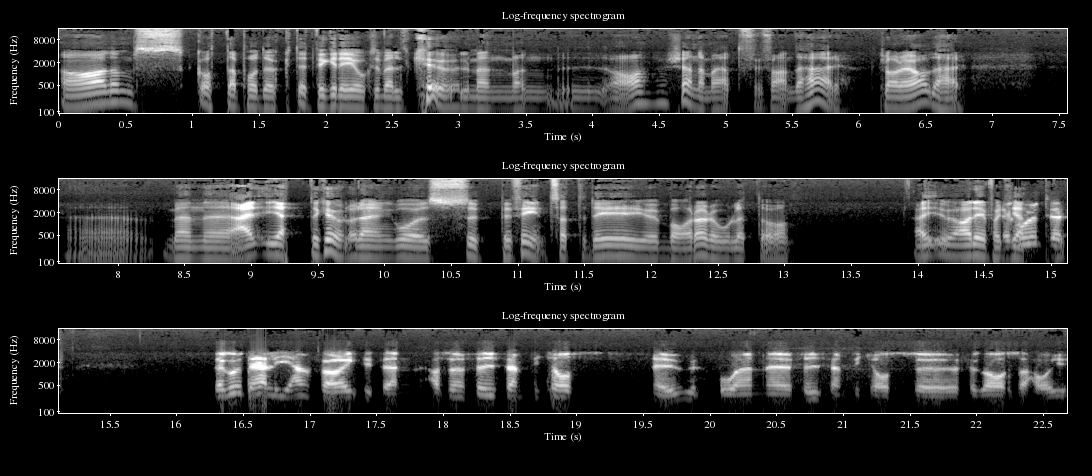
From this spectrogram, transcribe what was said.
Ja, de skottar på duktigt, vilket är också väldigt kul. Men man, ja, känner man att för fan det här, klarar jag av det här? Eh, Men eh, nej, jättekul och den går superfint så det är ju bara roligt och Ja, det är Det faktiskt går jätte... inte, det går inte heller att jämföra riktigt en, alltså en 450 cross nu och en eh, 450 cross eh, förgasarhoj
